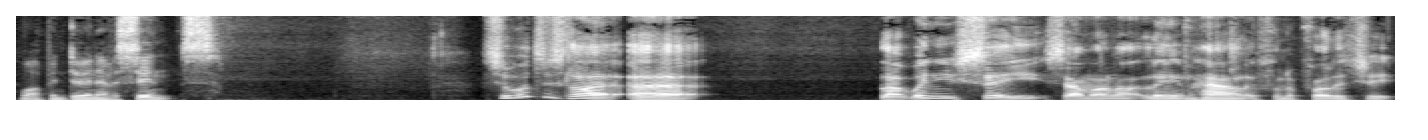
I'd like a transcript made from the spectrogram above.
what I've been doing ever since. So what is like uh like when you see someone like Liam Howlett from the Prodigy,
